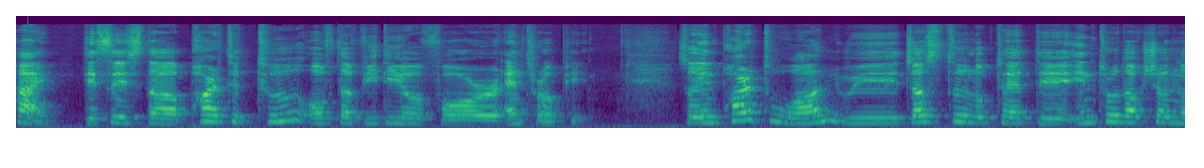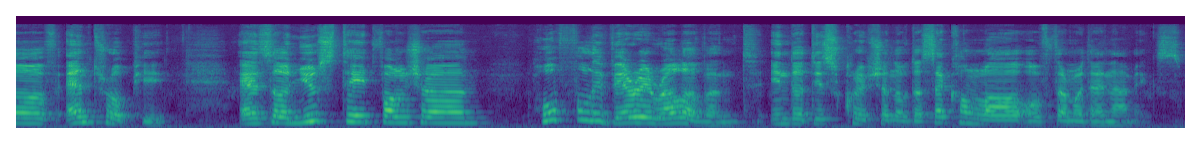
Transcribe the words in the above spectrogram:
Hi, this is the part 2 of the video for entropy. So in part 1, we just looked at the introduction of entropy as a new state function, hopefully very relevant in the description of the second law of thermodynamics.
